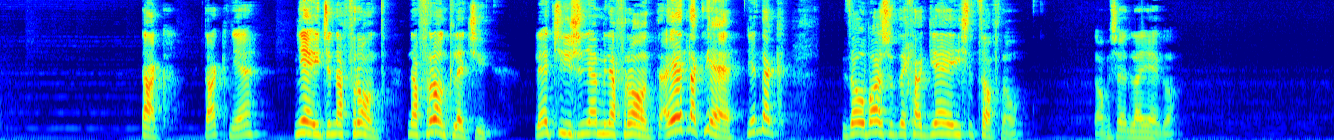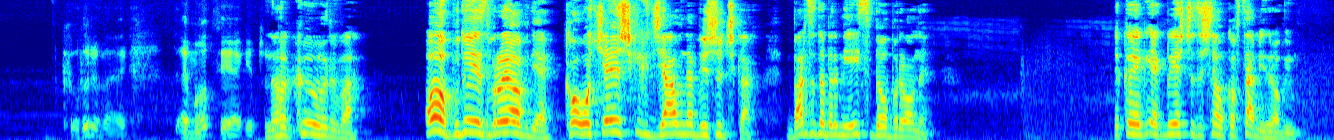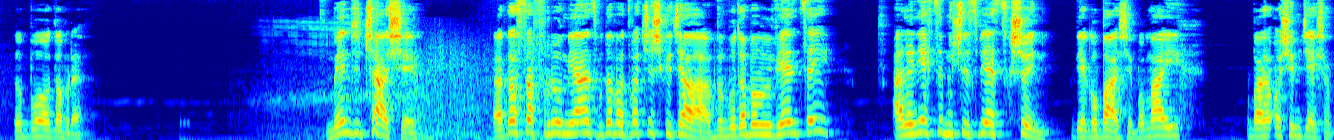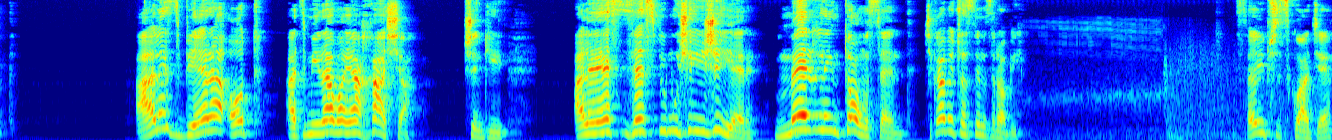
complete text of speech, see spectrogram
Tak. Tak, nie? Nie, idzie na front. Na front leci. Leci inżyniami na front, a jednak nie. Jednak zauważył DHG i się cofnął. Dobrze dla jego. Kurwa, emocje jakie czuję. No kurwa. O, buduje zbrojownię. Koło ciężkich dział na wyżyczkach. Bardzo dobre miejsce do obrony. Tylko jak, jakby jeszcze coś naukowcami zrobił. To było dobre. W międzyczasie Radosław Rumian zbudował dwa ciężkie działa. Wybudowałby więcej, ale nie chce mu się zbierać skrzyń w jego bazie, bo ma ich chyba 80. Ale zbiera od admirała Jachasia skrzynki. Ale jest- zespił mu się inżynier. Merlin Townsend. Ciekawe, co z tym zrobi. Stoi przy składzie.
